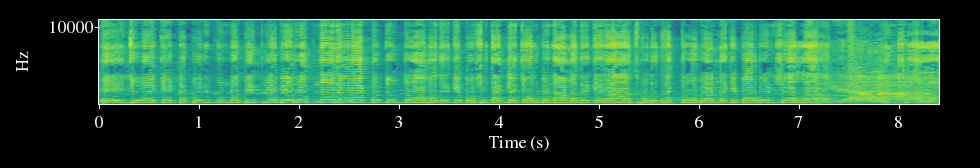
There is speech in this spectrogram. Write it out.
এই জুলাইকে একটা পরিপূর্ণ বিপ্লবে রূপ না দেওয়ার আগ পর্যন্ত আমাদেরকে বসে থাকলে চলবে না, আমাদেরকে রাজপথে থাকতে হবে। আমরা কি পারব ইনশাআল্লাহ? ইনশাআল্লাহ,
